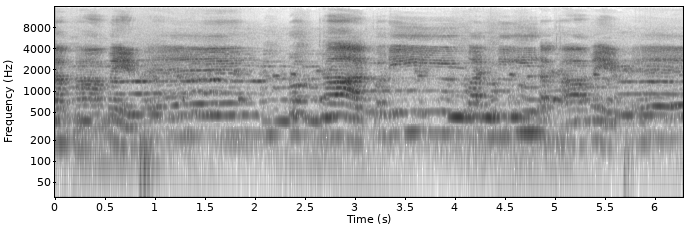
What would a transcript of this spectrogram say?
ราคาไม่แพงรสชาติก็ดีวันนี้ราคาไม่แพง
